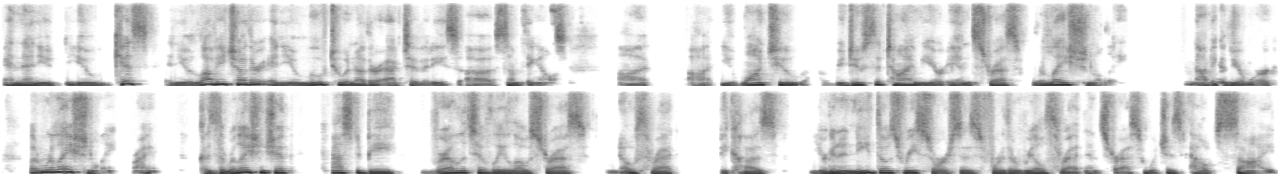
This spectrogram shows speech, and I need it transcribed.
And then you you kiss and you love each other and you move to another activities uh, something else. Uh, uh, you want to reduce the time you're in stress relationally not because of your work but relationally right? Because the relationship has to be relatively low stress no threat because you're going to need those resources for the real threat and stress which is outside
